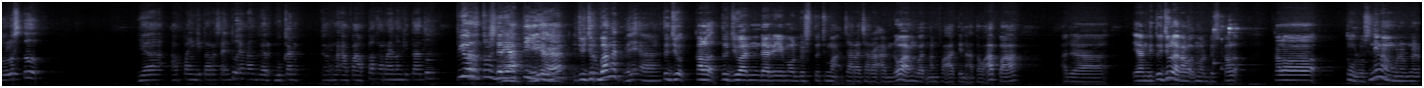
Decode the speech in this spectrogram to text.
Tulus tuh ya apa yang kita rasain tuh emang gar- bukan karena apa-apa karena emang kita tuh pure tulus dari Wah, hati gitu iya. kan? Jujur banget. Iya. Tuju kalau tujuan dari modus tuh cuma cara-caraan doang buat manfaatin atau apa ada yang dituju lah kalau modus. Kalau kalau tulus ini memang benar-benar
